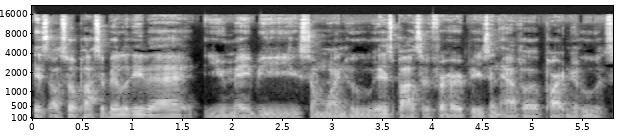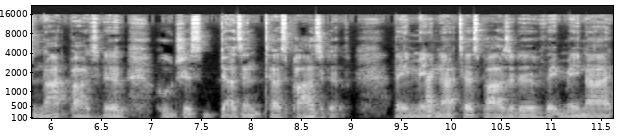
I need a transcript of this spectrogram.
it's also a possibility that you may be someone who is positive for herpes and have a partner who is not positive, who just doesn't test positive. They may right. not test positive. They may not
